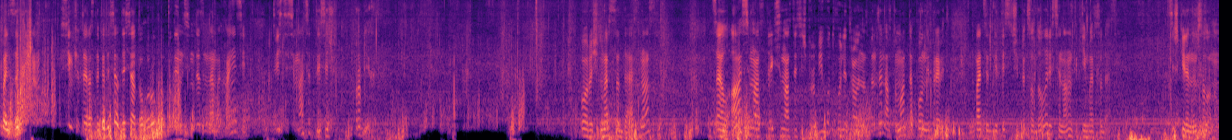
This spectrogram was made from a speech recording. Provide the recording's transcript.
Opel Zafira 7450 10 року, 1,7 дизель на механіці, 217 тисяч пробіг. Поруч Mercedes нас. CLA 17 рік 17 тисяч пробігу, 2-літровий у нас бензин, автомат та повний привід. 22 тисячі 500 доларів ціна на такий Mercedes. Зі шкіряним салоном.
